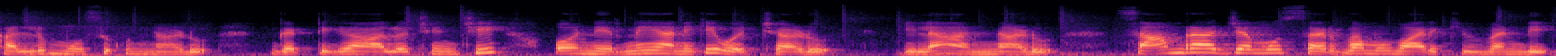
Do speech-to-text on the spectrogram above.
కళ్ళు మూసుకున్నాడు. గట్టిగా ఆలోచించి ఓ నిర్ణయానికి వచ్చాడు. ఇలా అన్నాడు. సామ్రాజ్యము సర్వము వారికి ఇవ్వండి.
